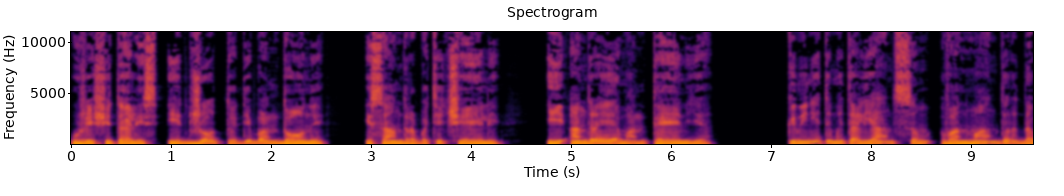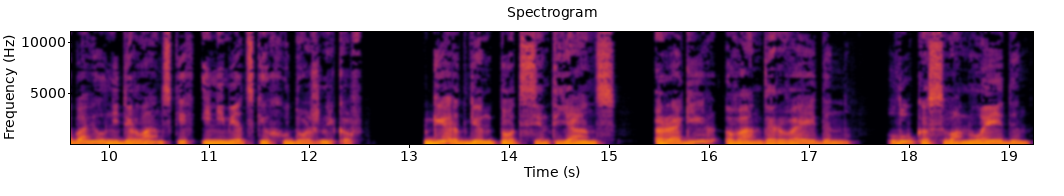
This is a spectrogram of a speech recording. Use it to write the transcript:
уже считались и Джотто ди Бандоне, и Сандро Боттичелли, и Андреа Монтенья. К именитым итальянцам Ван Мандер добавил нидерландских и немецких художников. Гертген Тот Синт-Янс, Рагир ван дер Вейден, Лукас ван Лейден,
